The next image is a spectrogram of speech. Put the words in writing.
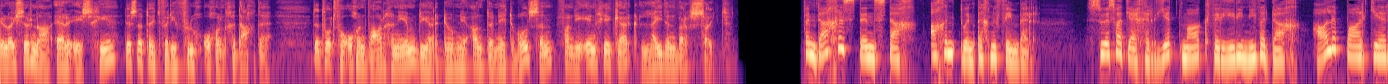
Jy luister na RSG. Dis nou tyd vir die vroegoggendgedagte. Dit word vanoggend waargeneem deur Dominee Antoinette Wilson van die NG Kerk Leidenburg Suid. Vandag is Dinsdag, 28 November. Soos wat jy gereed maak vir hierdie nuwe dag, haal 'n paar keer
